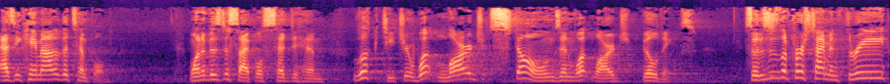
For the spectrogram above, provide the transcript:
As he came out of the temple, one of his disciples said to him, Look, teacher, what large stones and what large buildings. So, this is the first time in three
